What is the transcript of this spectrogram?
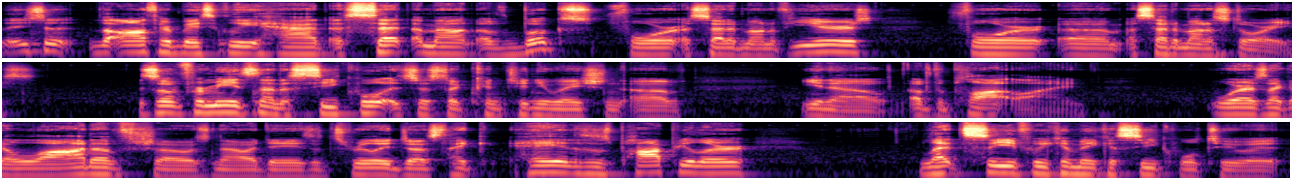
the author basically had a set amount of books for a set amount of years for um, a set amount of stories. So for me, it's not a sequel; it's just a continuation of, you know, of the plot line. Whereas like a lot of shows nowadays, it's really just like, hey, this is popular. Let's see if we can make a sequel to it.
